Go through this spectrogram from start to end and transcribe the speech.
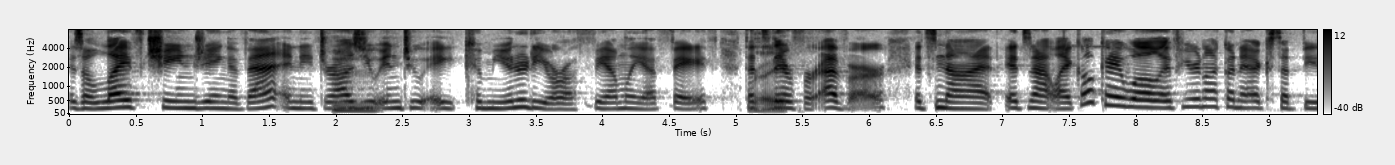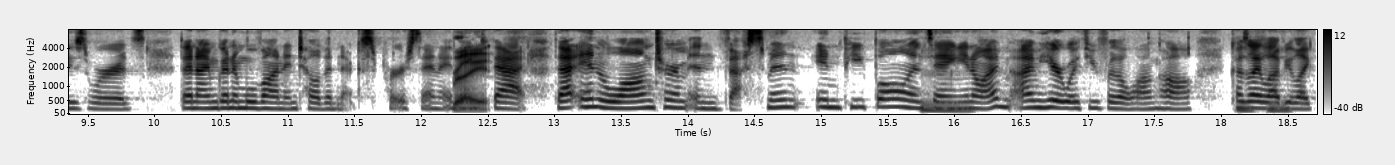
is a life-changing event and it draws you into a community or a family of faith that's Mm-hmm. Right. there forever. It's not it's not like, okay, well, if you're not going to accept these words, then I'm going to move on and tell the next person. I Right. think that that in long-term investment in people and saying, you know, I'm I'm here with you for the long haul because I love you like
